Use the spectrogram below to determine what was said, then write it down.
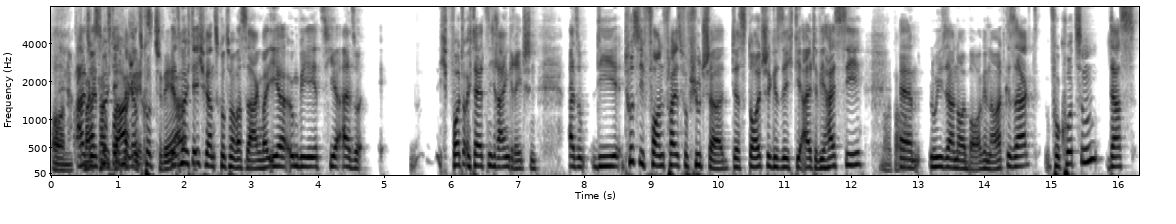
Und also jetzt möchte ich mal ganz kurz, schwer. jetzt möchte ich ganz kurz mal was sagen, weil ihr irgendwie jetzt hier, also ich wollte euch da jetzt nicht reingrätschen. Also die Tussi von Fridays for Future, das deutsche Gesicht, die alte, wie heißt sie? Neubauer. Ähm, Luisa Neubauer, genau, hat gesagt vor kurzem, dass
